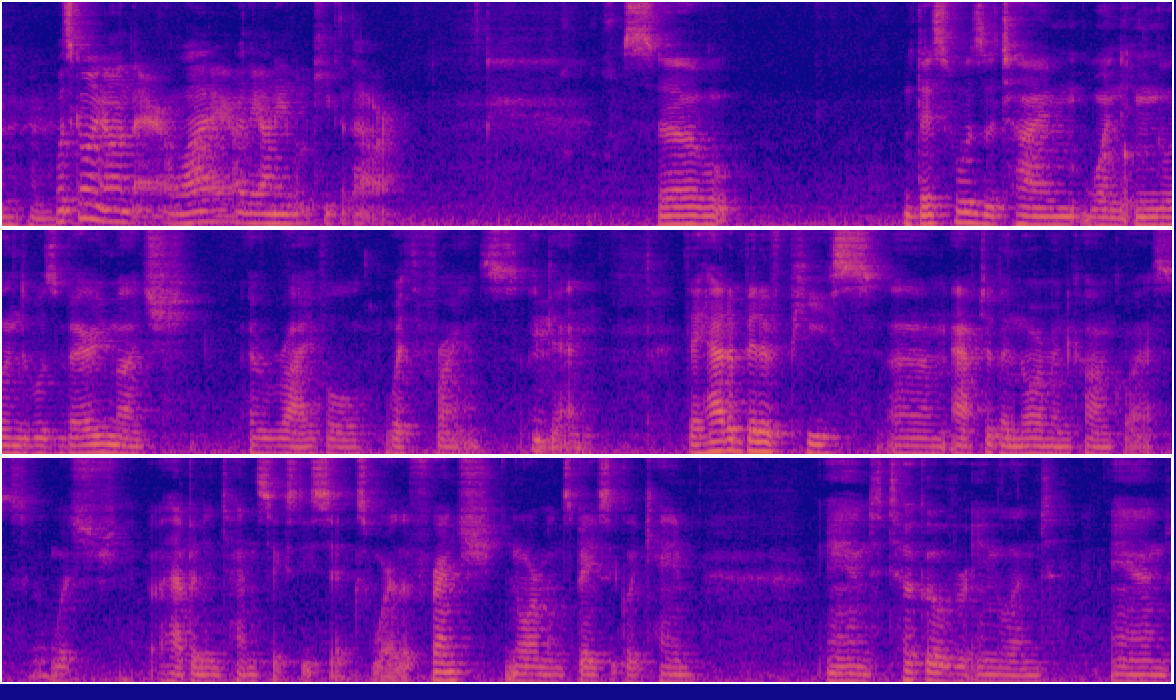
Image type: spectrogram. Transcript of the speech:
Mhm. What's going on there? Why are they unable to keep the power? So, this was a time when England was very much a rival with France Mhm. again. They had a bit of peace um, after the Norman conquest, which happened in 1066, where the French Normans basically came and took over England and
